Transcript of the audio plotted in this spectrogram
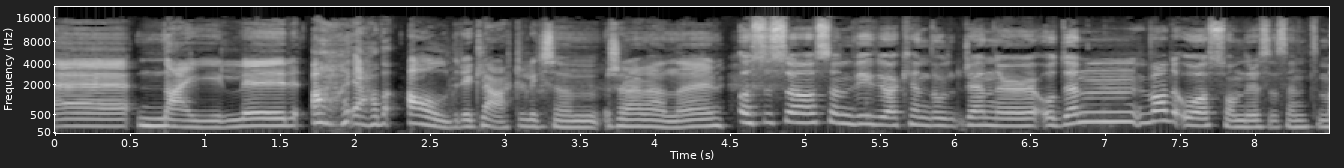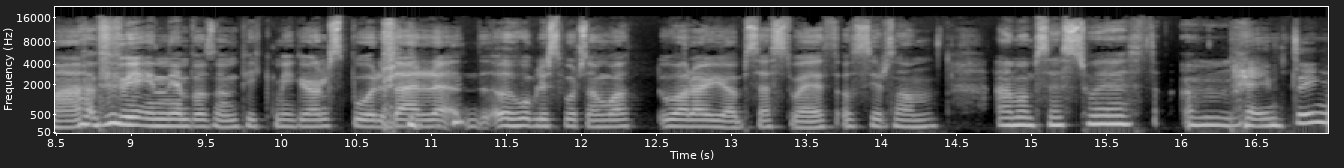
eh, negler ah, Jeg hadde aldri klart det, liksom. Skjønner jeg mener? Og så så en video av Kendall Jenner, og den var det også Sondre som sendte meg. Vi er inne igjen på sånn pick me girl-spor, der hun blir spurt sånn what, what are you obsessed with? Og så sier sånn I'm obsessed with um, Painting?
